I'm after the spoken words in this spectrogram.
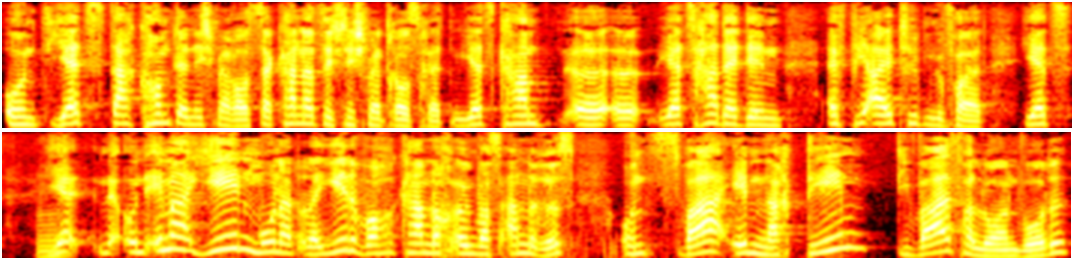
Und jetzt, da kommt er nicht mehr raus, da kann er sich nicht mehr draus retten. Jetzt kam, äh, äh, jetzt hat er den FBI-Typen gefeuert. Jetzt, je, und immer jeden Monat oder jede Woche kam noch irgendwas anderes. Und zwar eben nachdem die Wahl verloren wurde,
